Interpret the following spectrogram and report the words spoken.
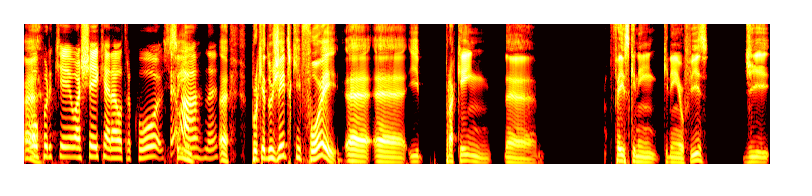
É, ou porque eu achei que era outra coisa, sei Sim. lá, né? porque do jeito que foi, é, é, e pra quem é, fez que nem, que nem eu fiz, de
